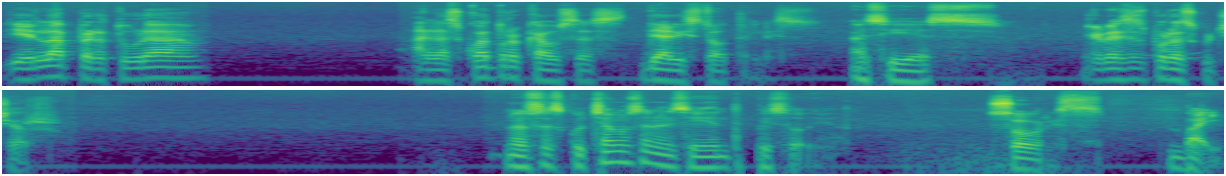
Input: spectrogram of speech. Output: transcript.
y es la apertura a las cuatro causas de Aristóteles. Así es. Gracias por escuchar. Nos escuchamos en el siguiente episodio. Sobres. Bye.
